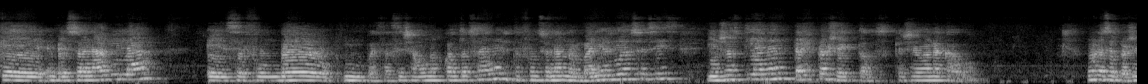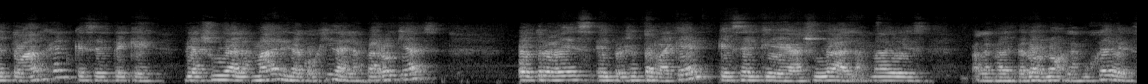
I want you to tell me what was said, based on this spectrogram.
que empezó en Ávila, eh, se fundó pues hace ya unos cuantos años, está funcionando en varias diócesis y ellos tienen tres proyectos que llevan a cabo. Uno es el proyecto Ángel, que es este que de ayuda a las madres de acogida en las parroquias. Otro es el proyecto Raquel, que es el que ayuda a las madres, a las madres, perdón, no, a las mujeres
